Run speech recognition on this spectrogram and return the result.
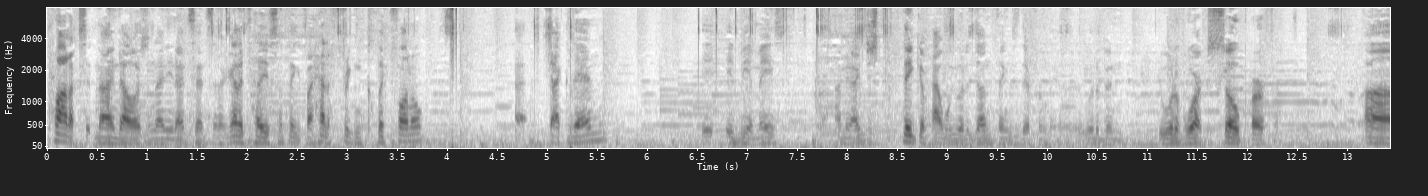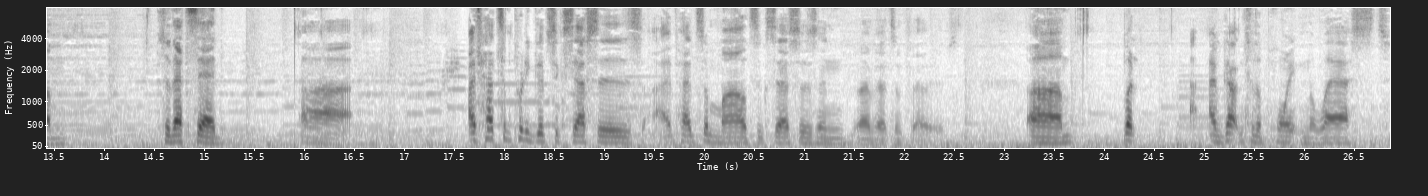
products at $9.99. And I got to tell you something, if I had a freaking ClickFunnel uh, back then, it, it'd be amazing. I mean, I just think of how we would have done things differently. It would have been, it would have worked so perfect. Um, so that said, uh, I've had some pretty good successes. I've had some mild successes, and I've had some failures. Um, but I've gotten to the point in the last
